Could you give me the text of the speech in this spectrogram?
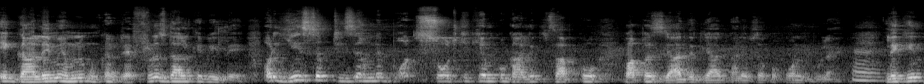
एक गाले में हमने उनका रेफरेंस डाल के भी ले। और ये सब चीज़ें हमने बहुत सोच के कि हमको गालिब साहब को वापस याद याद गालिब साहब को कौन बुलाए लेकिन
